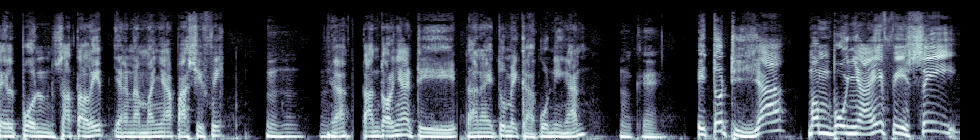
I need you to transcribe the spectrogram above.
telepon satelit yang namanya Pacific. Mhm. Ya kantornya di tanah itu Mega Kuningan. Oke. Itu dia mempunyai visi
